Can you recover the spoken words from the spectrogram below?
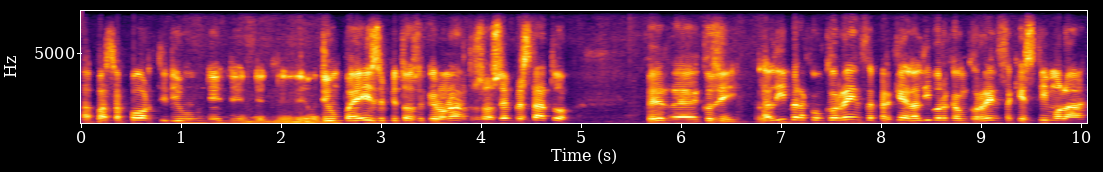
a passaporti di un, di, di, di un, paese piuttosto che un altro, sono sempre stato per eh, così, la libera concorrenza perché è la libera concorrenza che stimola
